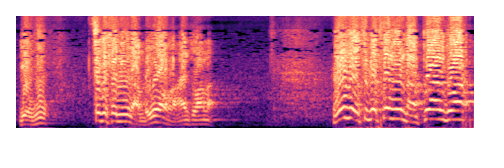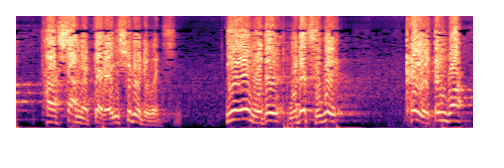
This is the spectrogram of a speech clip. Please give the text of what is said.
有误，这个分明档没办法安装了。如果这个分明档不安装，它下面带来一系列的问题。因为我的我的橱柜配有灯光、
